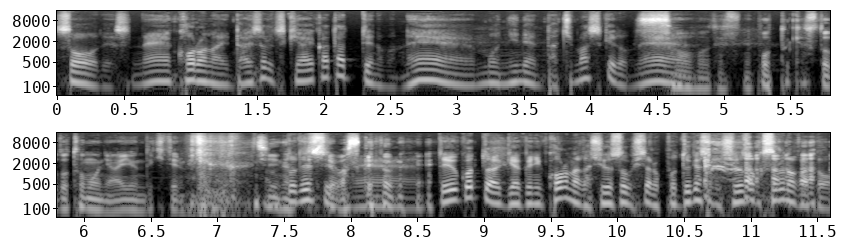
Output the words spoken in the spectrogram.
そうですね、コロナに対する付き合い方っていうのもね、もう2年経ちますけどね。そうですね。ポッドキャストと共に歩んできてるみたいな感じに本当ですよなってますけどね。ね。ということは逆にコロナが収束したら、ポッドキャストに収束するのかと。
